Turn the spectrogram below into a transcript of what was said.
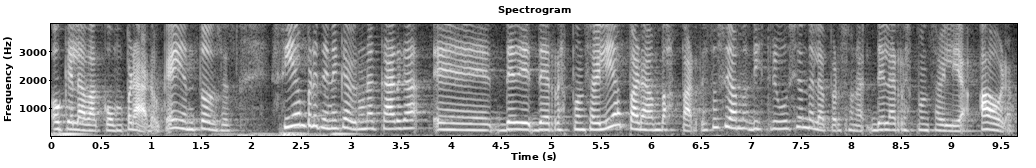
o que la va a comprar, ¿ok? Entonces, siempre tiene que haber una carga eh, de, de, responsabilidad para ambas partes. Eso se llama distribución de la, de la responsabilidad. Ahora,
